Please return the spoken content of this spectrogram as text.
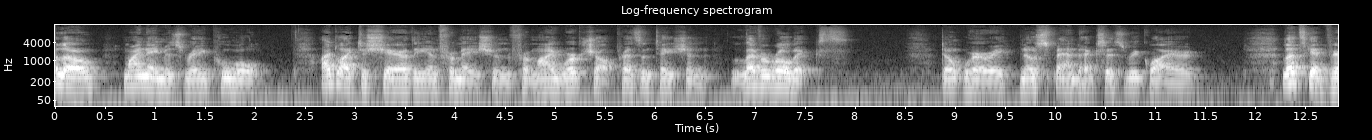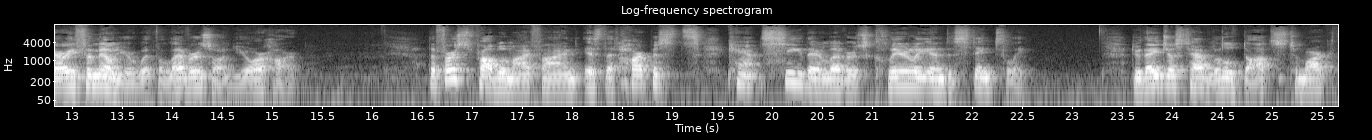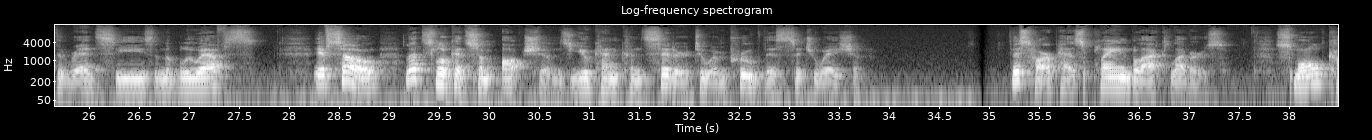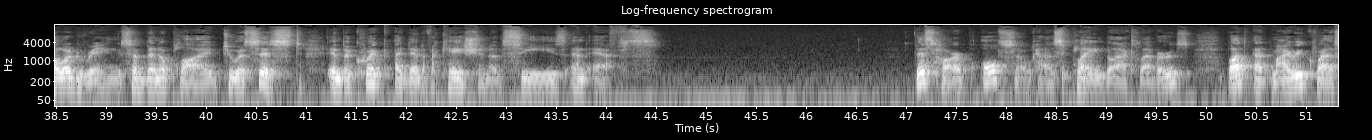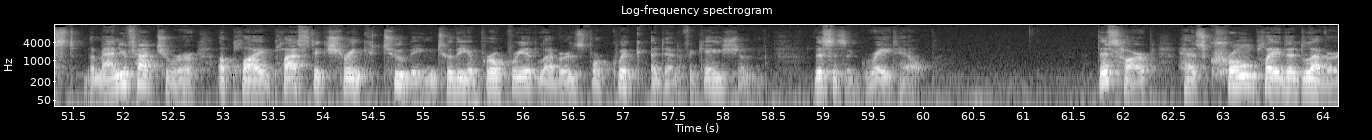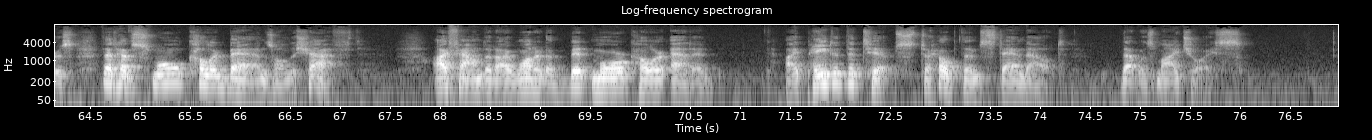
Hello, my name is Ray Pool. I'd like to share the information from my workshop presentation, Leverobics. Don't worry, no spandex is required. Let's get very familiar with the levers on your harp. The first problem I find is that harpists can't see their levers clearly and distinctly. Do they just have little dots to mark the red C's and the blue F's? If so, let's look at some options you can consider to improve this situation. This harp has plain black levers. Small colored rings have been applied to assist in the quick identification of C's and F's. This harp also has plain black levers, but at my request, the manufacturer applied plastic shrink tubing to the appropriate levers for quick identification. This is a great help. This harp has chrome-plated levers that have small colored bands on the shaft. I found that I wanted a bit more color added. I painted the tips to help them stand out. That was my choice.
